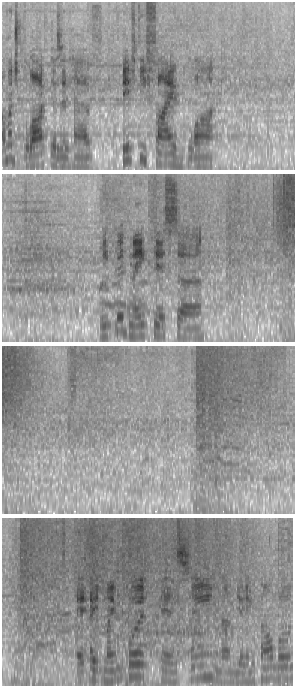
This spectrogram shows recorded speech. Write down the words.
How much block does it have? 55 block. We could make this, uh... I ate my input, insane, and I'm getting comboed.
